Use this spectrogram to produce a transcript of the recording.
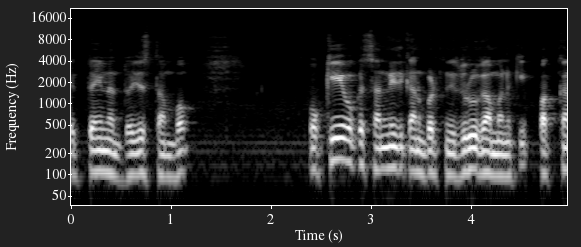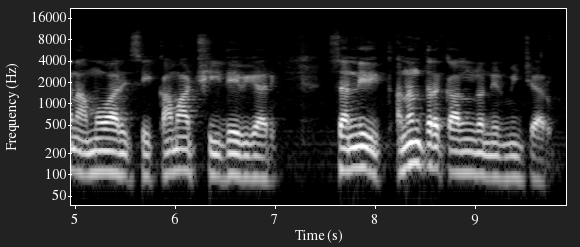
ఎత్తైన ధ్వజస్తంభం. ఒకే ఒక సన్నిధి కనపడుతుంది ఎదురుగా మనకి. పక్కన అమ్మవారి శ్రీ కామాక్షి దేవి గారి సన్నిధి అనంతర కాలంలో నిర్మించారు.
